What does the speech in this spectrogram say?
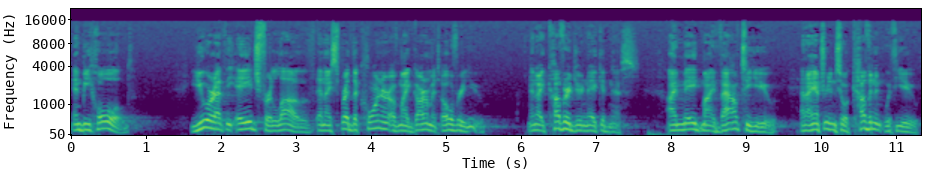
and behold, you are at the age for love, and I spread the corner of my garment over you, and I covered your nakedness. I made my vow to you, and I entered into a covenant with you,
